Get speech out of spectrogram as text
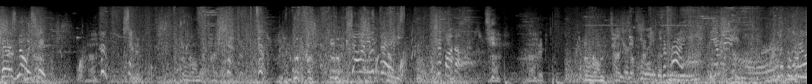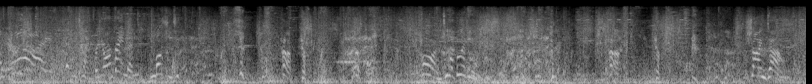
There's no escape. Show your face! Trip on us! Surprise! You're me! Let the world collide! Time for your payment! Motion to... Torn to oblivion! Shine down!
